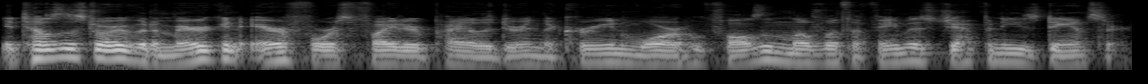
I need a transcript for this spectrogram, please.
it tells the story of an American Air Force fighter pilot during the Korean War who falls in love with a famous Japanese dancer.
